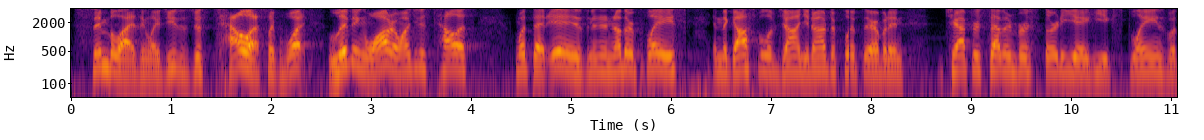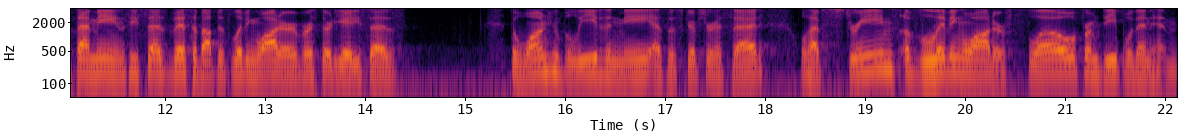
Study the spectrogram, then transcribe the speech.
symbolizing? Like, Jesus, just tell us, like, what living water? Why don't you just tell us what that is? And in another place in the Gospel of John, you don't have to flip there, but in chapter 7, verse 38, he explains what that means. He says this about this living water. Verse 38, he says, The one who believes in me, as the scripture has said, will have streams of living water flow from deep within him.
